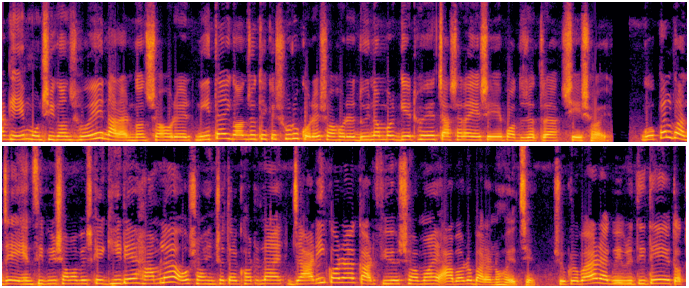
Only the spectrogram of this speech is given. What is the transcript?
আগে মুন্সীগঞ্জ হয়ে নারায়ণগঞ্জ শহরের নিতাইগঞ্জ থেকে শুরু করে শহরের দুই নম্বর গেট হয়ে চাষারা এসে পদযাত্রা শেষ হয়। গোপালগঞ্জে এনসিপির সমাবেশকে ঘিরে হামলা ও সহিংসতার ঘটনায় জারি করা কারফিউয়ের সময় আবারও বাড়ানো হয়েছে। শুক্রবার এক বিবৃতিতে তথ্য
